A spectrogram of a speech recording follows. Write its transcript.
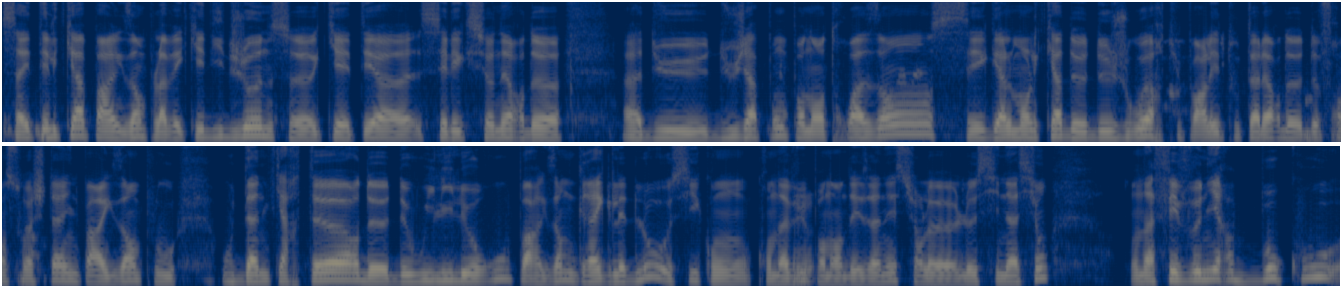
Ça a été le cas par exemple avec Eddie Jones euh, qui a été euh, sélectionneur de, euh, du, Japon pendant trois ans. C'est également le cas de, joueurs, tu parlais tout à l'heure de, François Stein par exemple, ou, ou Dan Carter, de, Willy Leroux par exemple, Greg Ledlow aussi qu'on a vu mmh. pendant des années sur le, le Six Nations on a fait venir beaucoup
